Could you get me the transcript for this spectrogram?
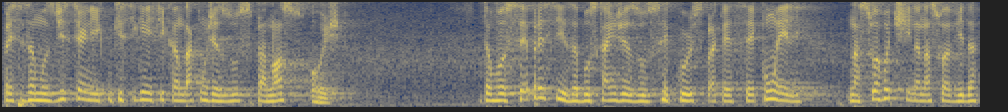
precisamos discernir o que significa andar com Jesus para nós hoje. Então você precisa buscar em Jesus recursos para crescer com Ele, na sua rotina, na sua vida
